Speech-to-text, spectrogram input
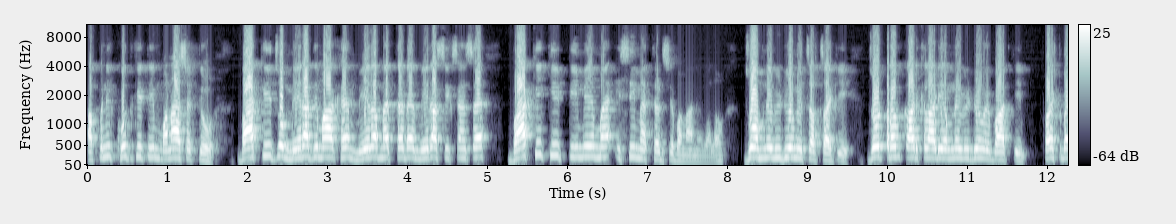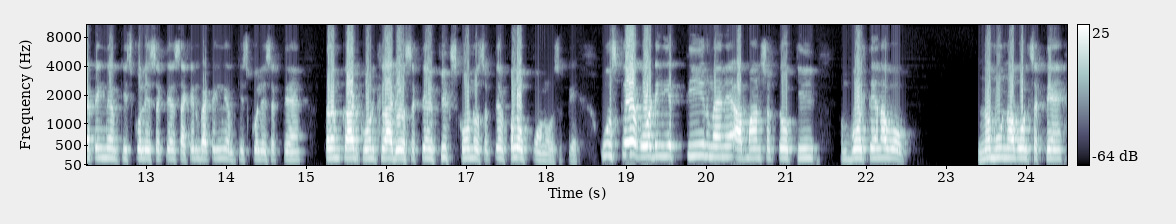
अपनी खुद की टीम बना सकते हो। बाकी जो मेरा दिमाग है, मेरा मेथड है, मेरा सिक्सेंस है बाकी की टीमें मैं इसी मेथड से बनाने वाला हूँ। जो हमने वीडियो में चर्चा की, जो ट्रंप कार्ड खिलाड़ी हमने वीडियो में बात की, फ़र्स्ट बैटिंग में हम किसको ले सकते हैं, सेकंड बैटिंग में हम किसको ले सकते हैं, ट्रंप कार्ड कौन खिलाड़ी हो सकते हैं, फिक्स कौन हो सकते हैं, फ्लोप कौन हो सकते हैं, उसके अकॉर्डिंग ये तीन मैंने आप मान सकते हो कि बोलते हैं ना वो नमूना बोल सकते हैं,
